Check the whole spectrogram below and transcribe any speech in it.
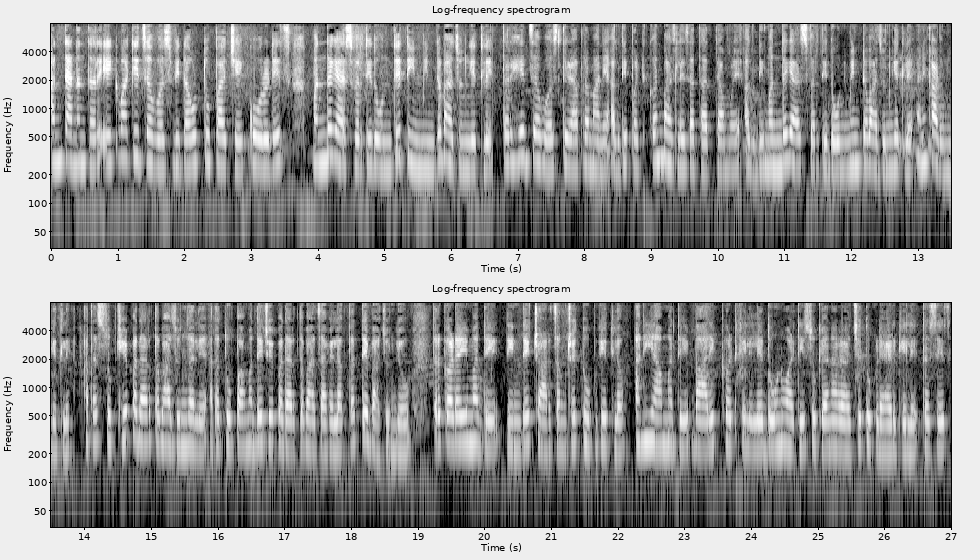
आणि त्यानंतर एक वाटी जवस विदाऊट तुपाचे कोरडेच मंद गॅसवरती दोन ते तीन मिनटं भाजून घेतले. तर हे जवस तिळाप्रमाणे अगदी पटकन भाजले जातात त्यामुळे अगदी मंद गॅसवरती दोन मिनटं भाजून घेतले आणि काढून घेतले. आता सुखे पदार्थ भाजून झाले. आता तुपामध्ये जे पदार्थ भाजावे लागतात ते भाजून घेऊ. तर कढईमध्ये तीन ते चार चमचे तूप घेतलं आणि यामध्ये बारीक कट केलेले दोन वाटी सुक्या नारळाचे तुकडे ऍड केले. तसेच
